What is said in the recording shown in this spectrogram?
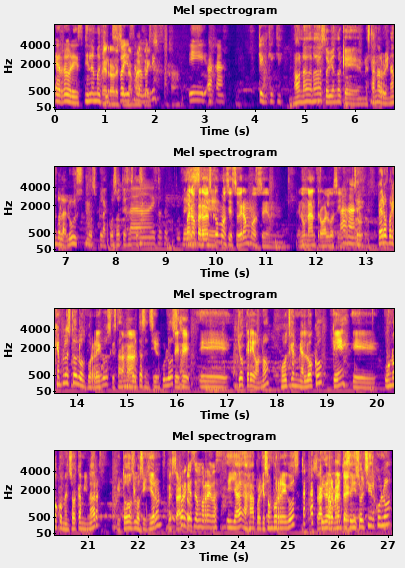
errores en la Matrix. Errores en fallos la Matrix. Ajá. Y, ajá. ¿Qué, qué, qué? No, nada, nada. Estoy viendo que me están arruinando la luz, los placosotes estos. Ah, hijos de puta. De- Bueno, pero es Este- como si estuviéramos en, en un antro o algo así. ¿no? Ajá. Sí. Pero, por ejemplo, esto de los borregos que están Ajá. vueltas en círculos. Sí, sí. eh, yo creo, ¿no? Juzguenme a loco que eh, uno comenzó a caminar y todos lo siguieron. Exacto. Porque son borregos. Y ya, ajá, porque son borregos. Y de repente se hizo el círculo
